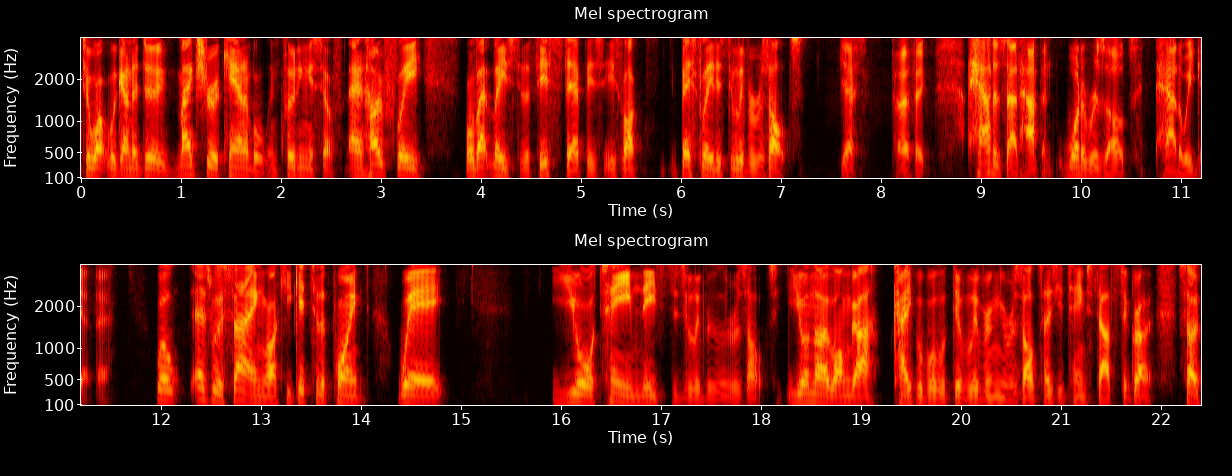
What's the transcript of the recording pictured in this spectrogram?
to what we're going to do, make sure you're accountable, including yourself. And hopefully, well, that leads to the fifth step is, is like best leaders deliver results. yes, perfect. How does that happen? What are results? How do we get there? Well, as we were saying, like you get to the point where your team needs to deliver the results. You're no longer capable of delivering your results as your team starts to grow. So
